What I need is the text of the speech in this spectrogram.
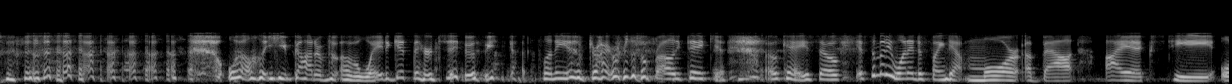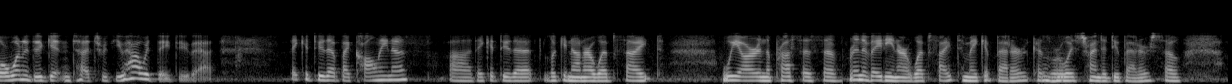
well, you've got a, a, way to get there too. You've got plenty of drivers that'll probably take you. Okay, so if somebody wanted to find out more about IXT or wanted to get in touch with you, how would they do that? They could do that by calling us uh, they could do that looking on our website. We are in the process of renovating our website to make it better because mm-hmm. we're always trying to do better. So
